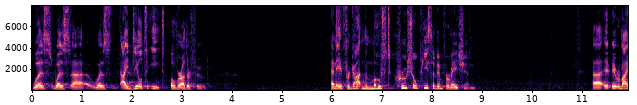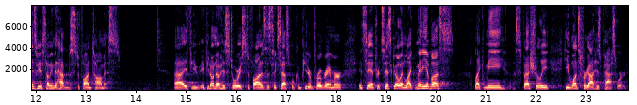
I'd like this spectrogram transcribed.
was, was, uh, was ideal to eat over other food. And they had forgotten the most crucial piece of information. Uh, it, it, reminds me of something that happened to Stefan Thomas. Uh, if, you, if you don't know his story, Stefan is a successful computer programmer in San Francisco, and like many of us, like me especially, he once forgot his password.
